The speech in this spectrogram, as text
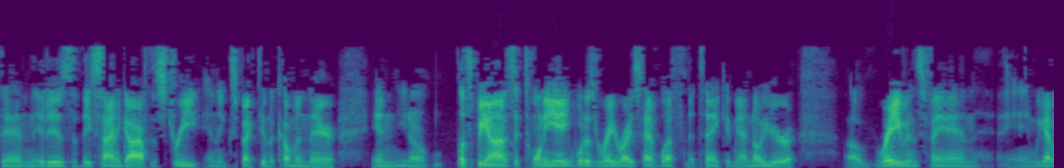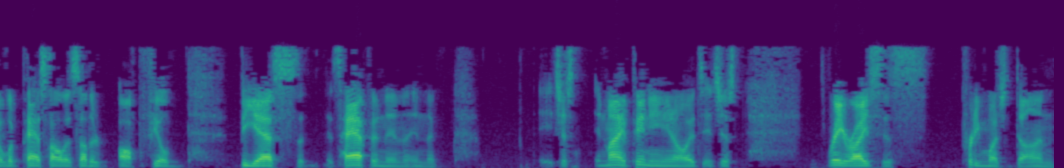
than it is that they sign a guy off the street and expect him to come in there. And, you know, let's be honest, at 28, what does Ray Rice have left in the tank? I mean, I know you're a, a Ravens fan and we got to look past all this other off the field BS that's happened in, in the, it's just, in my opinion, you know, it's, it's just, Ray Rice is pretty much done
